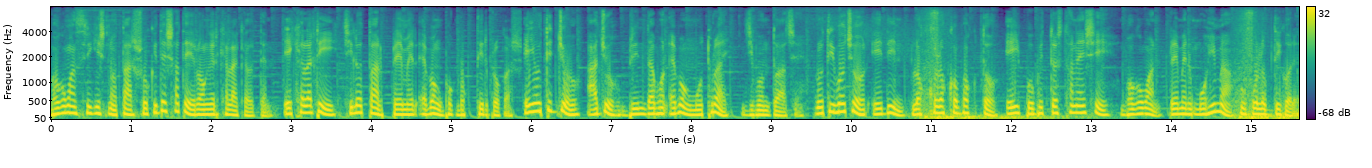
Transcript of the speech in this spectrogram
ভগবান শ্রীকৃষ্ণ তার সখীদের সাথে রঙের খেলা খেলতেন। এই খেলাটি ছিল তার প্রেমের এবং ভক- ভক্তির প্রকাশ। এই ঐতিহ্য আজও বৃন্দাবন এবং মথুরায় জীবন্ত আছে। প্রতি বছর এই দিন লক্ষ লক্ষ ভক্ত এই পবিত্র স্থানে এসে ভগবান প্রেমের মহিমা উপলব্ধি করে।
